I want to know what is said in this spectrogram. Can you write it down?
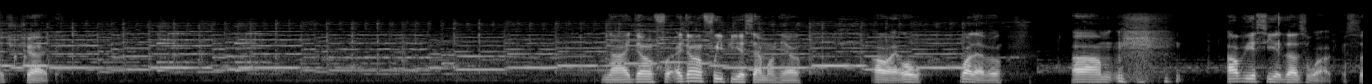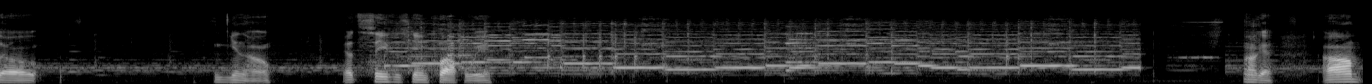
Let's check. No, I don't. I don't have free PSM on here. All right. Well, whatever. Um, obviously it does work. So you know, let's save this game properly. Okay, um,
